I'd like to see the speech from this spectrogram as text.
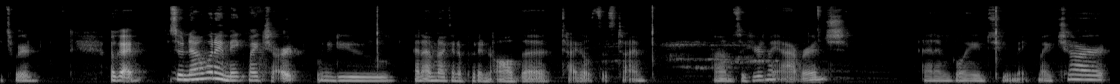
that's weird. Okay, so now when I make my chart, I'm going to do, and I'm not going to put in all the titles this time. Um, so here's my average, and I'm going to make my chart.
